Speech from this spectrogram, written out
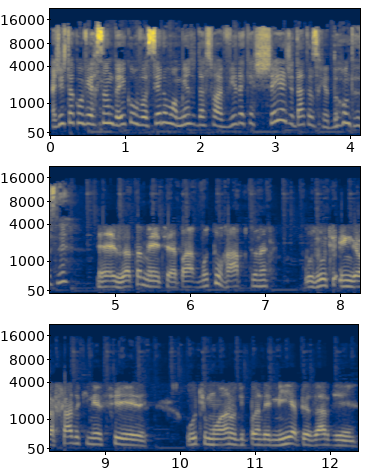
A gente está conversando aí com você no momento da sua vida que é cheia de datas redondas, né? É, exatamente, é muito rápido, né? Os últimos, engraçado que nesse último ano de pandemia, apesar de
